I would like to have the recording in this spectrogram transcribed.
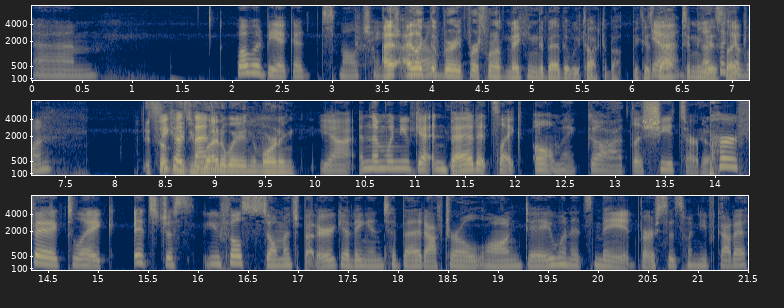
um. What would be a good small change? I, I like the very first one of making the bed that we talked about because yeah, that to me that's is a like good one. it's something Because you do then- right away in the morning. Yeah. And then when you get in bed, it's like, oh my God, the sheets are Yeah. perfect. Like, it's just, you feel so much better getting into bed after a long day when it's made versus when you've got to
